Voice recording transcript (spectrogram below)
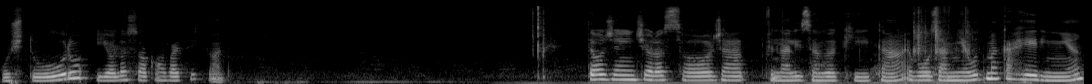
Costuro e olha só como vai ficando. Então, gente, olha só, já finalizando aqui, tá? Eu vou usar minha última carreirinha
